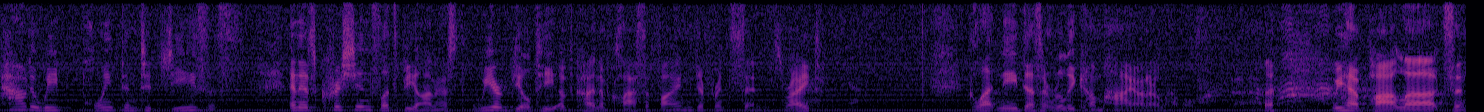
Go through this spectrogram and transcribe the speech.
How do we point them to Jesus? And as Christians, let's be honest, we are guilty of kind of classifying different sins, right? Gluttony doesn't really come high on our level. we have potlucks and,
